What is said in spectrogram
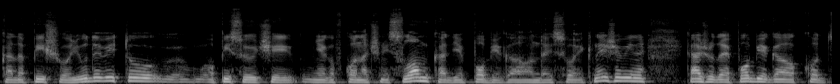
kada pišu o Ljudevitu, opisujući njegov konačni slom, kad je pobjegao onda iz svoje kneževine, kažu da je pobjegao kod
